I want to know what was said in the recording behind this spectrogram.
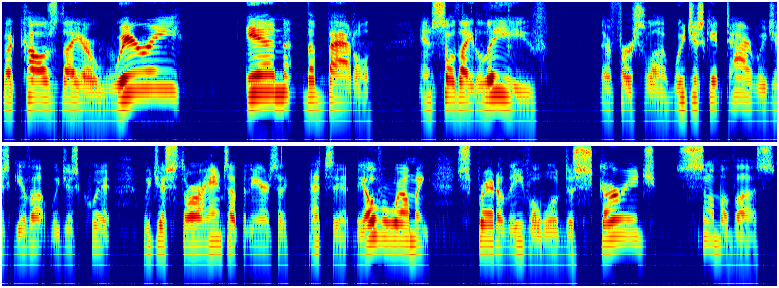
because they are weary in the battle. And so they leave their first love. We just get tired. We just give up. We just quit. We just throw our hands up in the air and say, That's it. The overwhelming spread of evil will discourage some of us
